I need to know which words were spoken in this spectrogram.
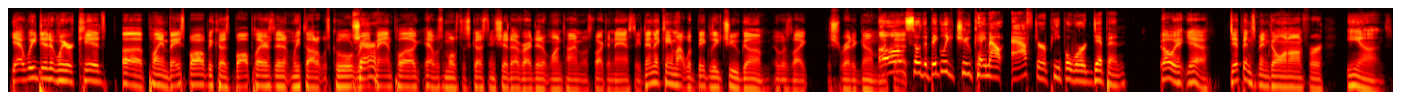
Yeah, we did it when we were kids uh, playing baseball because ball players did it and we thought it was cool. Sure. Red man plug. That was the most disgusting shit ever. I did it one time. It was fucking nasty. Then they came out with Big League Chew gum. It was like the shredded gum like oh, that. so the Big League Chew came out after people were dipping. oh, yeah. Dipping's been going on for eons.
